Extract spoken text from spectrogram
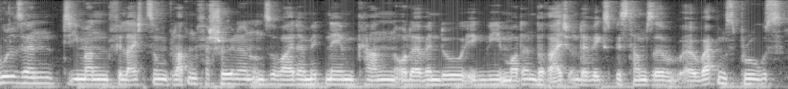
cool sind, die man vielleicht zum Platten verschönern und so weiter mitnehmen kann. Oder wenn du irgendwie im modernen Bereich unterwegs bist, haben sie äh, Weapon Sprues,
